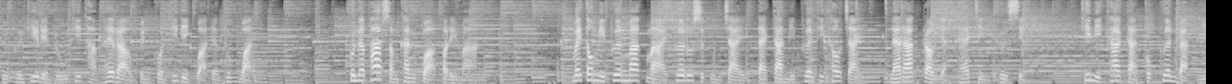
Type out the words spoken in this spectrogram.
คือพื้นที่เรียนรู้ที่ทำให้เราเป็นคนที่ดีกว่าเดิมทุกวัน คุณภาพสำคัญกว่าปริมาณ ไม่ต้องมีเพื่อนมากมายเพื่อรู้สึกอุ่นใจ แต่การมีเพื่อนที่เข้าใจ และรักเราอย่างแท้จริงคือสิ่ง ที่มีค่าการคบเพื่อนแบบนี้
